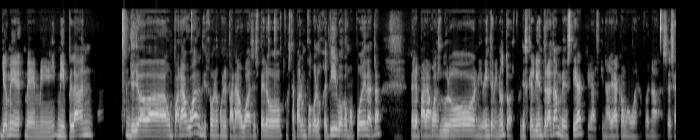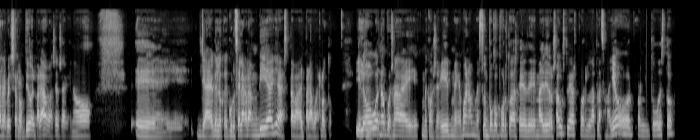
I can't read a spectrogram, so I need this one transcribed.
yo mi, mi, mi, plan, yo llevaba un paraguas, dije, bueno, con el paraguas espero pues tapar un poco el objetivo como pueda, tal. Pero el paraguas duró ni 20 minutos, porque es que el viento era tan bestia que al final ya como, bueno, pues nada, se, se rompió el paraguas, ¿eh? o sea que no eh, ya en lo que crucé la Gran Vía ya estaba el paraguas roto. Y luego, hmm. bueno, pues nada, eh, me conseguí, me, bueno, me fui un poco por todas las calles de Madrid de los Austrias, por la Plaza Mayor, por todo esto.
